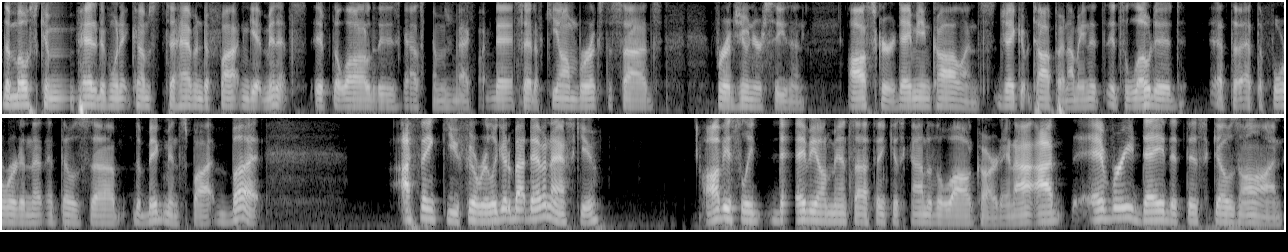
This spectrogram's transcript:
the most competitive when it comes to having to fight and get minutes if the, a lot of these guys comes back. Like Dad said, if Keion Brooks decides for a junior season, Oscar, Daimion Collins, Jacob Toppin. I mean, it's it's loaded at the at the forward and that at those uh, the big men spot, but I think you feel really good about Devin Askew. Obviously, Davion Mintz, I think, is kind of the wild card. And I, I every day that this goes on,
